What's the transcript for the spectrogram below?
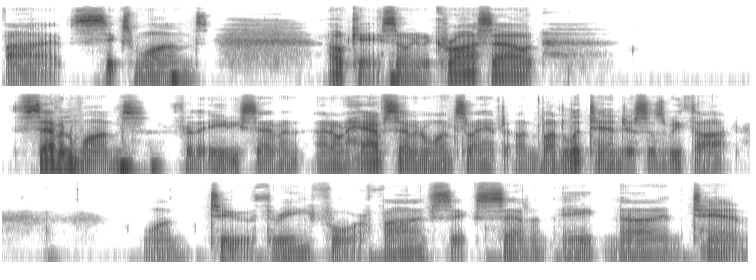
five, six ones. Okay, so I'm going to cross out seven ones for the 87. I don't have seven ones, so I have to unbundle a 10 just as we thought. One, two, three, four, five, six, seven, eight, nine, ten.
